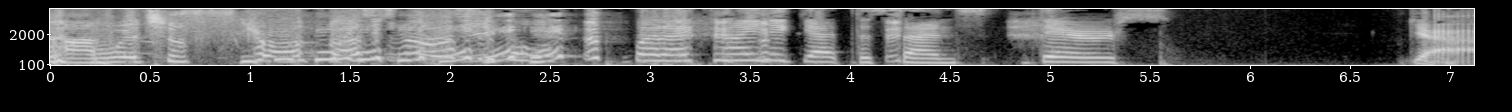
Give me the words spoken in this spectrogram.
Um, which is strong possibility. but I kind of get the sense there's Yeah,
